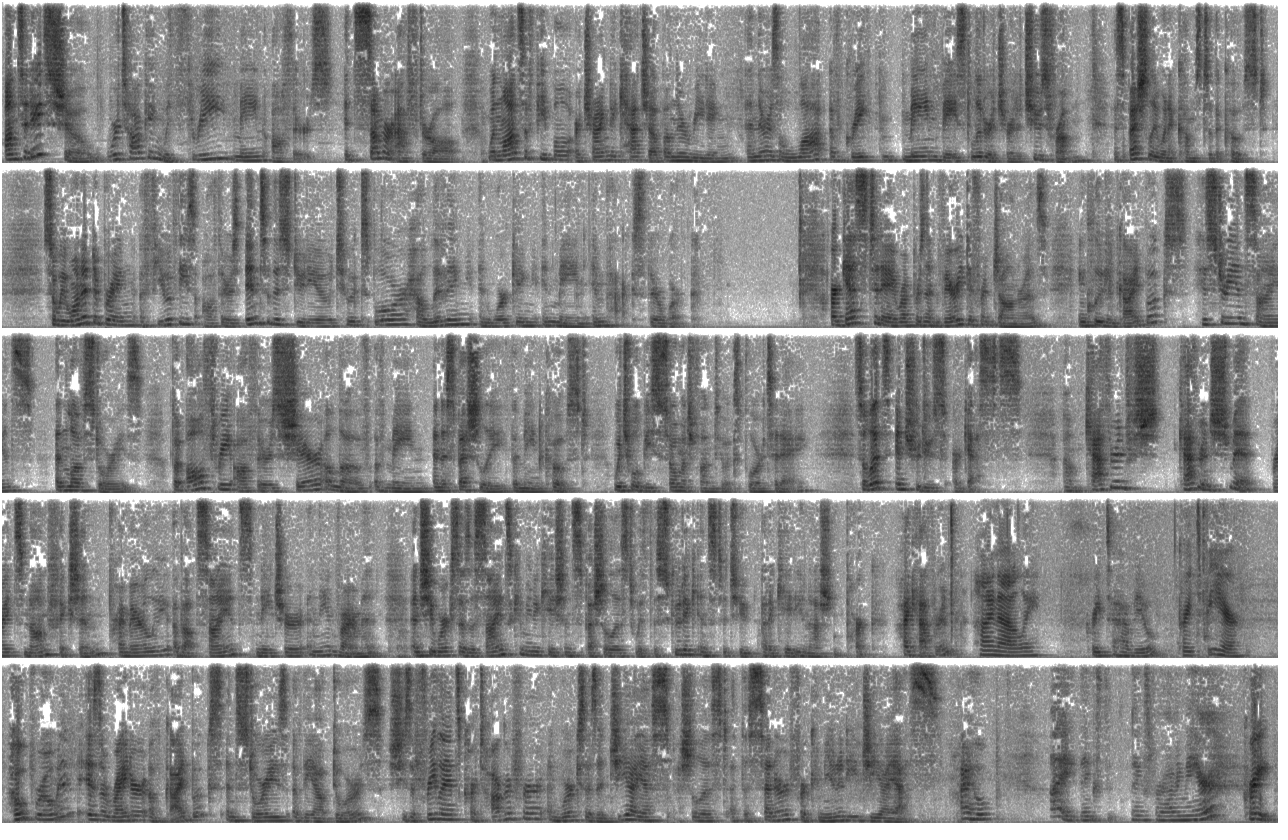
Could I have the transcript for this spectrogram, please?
On today's show, we're talking with three Maine authors. It's summer after all, when lots of people are trying to catch up on their reading, and there is a lot of great Maine based literature to choose from, especially when it comes to the coast. So we wanted to bring a few of these authors into the studio to explore how living and working in Maine impacts their work. Our guests today represent very different genres, including guidebooks, history and science, and love stories, but all three authors share a love of Maine and especially the Maine coast, which will be so much fun to explore today. So let's introduce our guests. Um, Catherine Catherine Schmitt writes nonfiction primarily about science, nature, and the environment, and she works as a science communication specialist with the Schoodic Institute at Acadia National Park. Hi, Catherine. Hi, Natalie. Great to have you. Great to be here. Hope Rowan is a writer of guidebooks and stories of the outdoors. She's a freelance cartographer and works as a GIS specialist at the Center for Community GIS. Hi, Hope. Hi, thanks, thanks for having me here. Great.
